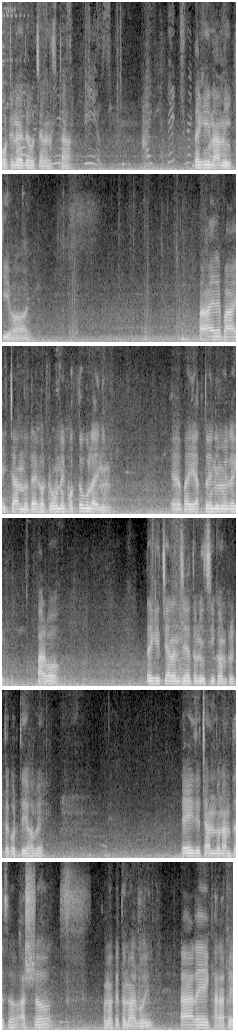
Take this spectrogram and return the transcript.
কঠিন হয়ে যাব চ্যালেঞ্জটা দেখি নামি কি হয়। আরে ভাই, চান্দু, দেখো ড্রোনে কতগুলো এনিমি ভাই, এত এনিমি হলে পারব? দেখি চ্যালেঞ্জ যেহেতু নিচ্ছি কমপ্লিট তো করতেই হবে। এই যে চান্দু নামতেছো আসছো তোমাকে তো মারবই। আরে খারাপে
